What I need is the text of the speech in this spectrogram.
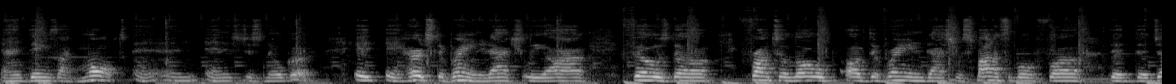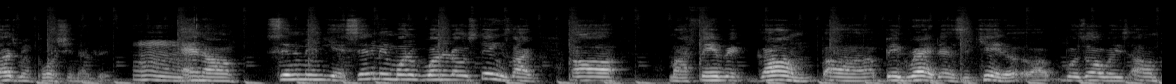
and things like malt, and, and, and, it's just no good. It, it hurts the brain. It actually uh, fills the frontal lobe of the brain that's responsible for the, the judgment portion of it. Mm. And uh, cinnamon, yeah, cinnamon one of one of those things like uh, my favorite gum, uh, Big Red, as a kid, uh, was always, um,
